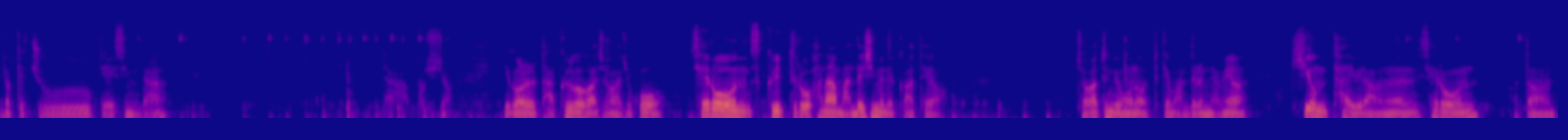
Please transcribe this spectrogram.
이렇게 쭉 되어 있습니다. 자 보시죠. 이걸 다 긁어 가셔가지고 새로운 스크립트로 하나 만드시면 될 것 같아요. 저 같은 경우는 어떻게 만들었냐면 키움 타입이라는 새로운 어떤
